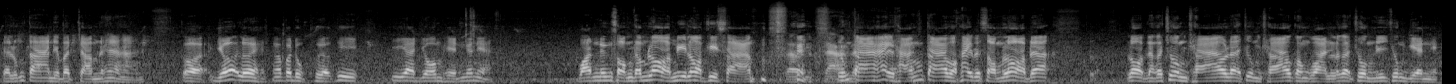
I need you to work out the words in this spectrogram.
แต่หลวงตาเนี่ยประจำเลยให้อาหาร ก็เยอะเลยนะปลาดุกเผือกที่ที่ญาติโยมเห็นกันเนี่ย วันหนึ่งสองสามรอบนี่รอบที่สามรอบที่สาม หลวงตาให้ถามหลวงตาบอกให้ไปสองรอบแล้ว รอบนั้นก็ช่วงเช้าแล้วช่วงเช้ากลางวันแล้วก็ช่วงนี้ช่วงเย็นเนี่ย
